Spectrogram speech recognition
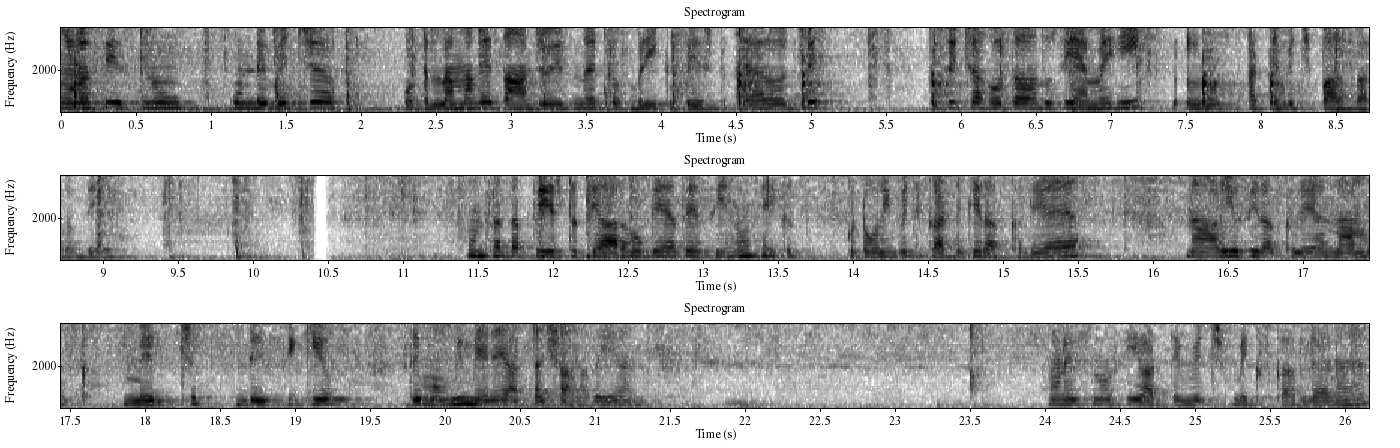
ਹੁਣ ਅਸੀਂ ਇਸ ਨੂੰ ਕੁੰਡੇ ਵਿੱਚ ਕੁੱਟ ਲਵਾਂਗੇ ਤਾਂ ਜੋ ਇਹਦਾ ਇੱਕ ਬਰੀਕ ਪੇਸਟ ਤਿਆਰ ਹੋ ਜਾਵੇ। ਤੁਸੀਂ ਚਾਹੋ ਤਾਂ ਤੁਸੀਂ ਐਵੇਂ ਹੀ ਆਟੇ ਵਿੱਚ ਪਾ ਸਕਦੇ ਹੋ। ਹੁਣ ਸਾਡਾ ਪੇਸਟ ਤਿਆਰ ਹੋ ਗਿਆ ਤੇ ਅਸੀਂ ਇਹਨੂੰ ਇੱਕ ਕਟੋਰੀ ਵਿੱਚ ਕੱਢ ਕੇ ਰੱਖ ਲਿਆ ਆ। ਨਾਲ ਹੀ ਅਸੀਂ ਰੱਖ ਲਿਆ ਨਮਕ, ਮਿਰਚ, ਦੇਸੀ ਘਿਓ ਤੇ ਮੰਮੀ ਮੇਰੇ ਆਟਾ ਛਾਣ ਰਹੇ ਹਨ। ਹੁਣ ਇਸ ਨੂੰ ਅਸੀਂ ਆਟੇ ਵਿੱਚ ਮਿਕਸ ਕਰ ਲੈਣਾ ਹੈ।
